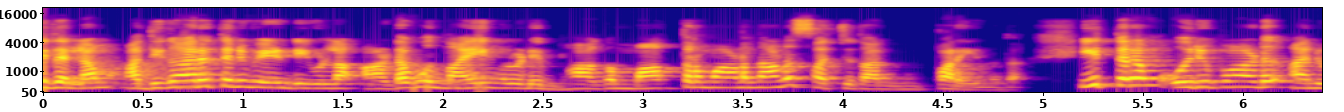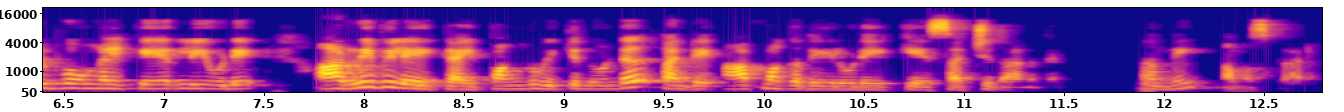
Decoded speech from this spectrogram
ഇതെല്ലാം അധികാരത്തിനു വേണ്ടിയുള്ള അടവ് നയങ്ങളുടെ ഭാഗം മാത്രമാണെന്നാണ് സച്ചിദാനന്ദൻ പറയുന്നത്. ഇത്തരം ഒരുപാട് അനുഭവങ്ങൾ കേരളീയയുടെ അറിവിലേക്കായി പങ്കുവെക്കുന്നുണ്ട് തന്റെ ആത്മകഥയിലൂടെ കെ. സച്ചിദാനന്ദൻ. നന്ദി നമസ്കാരം.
